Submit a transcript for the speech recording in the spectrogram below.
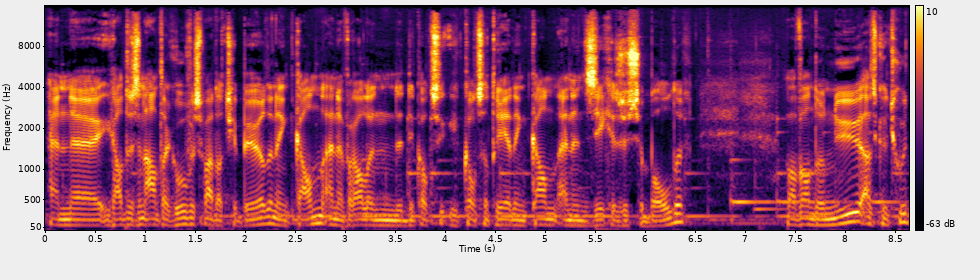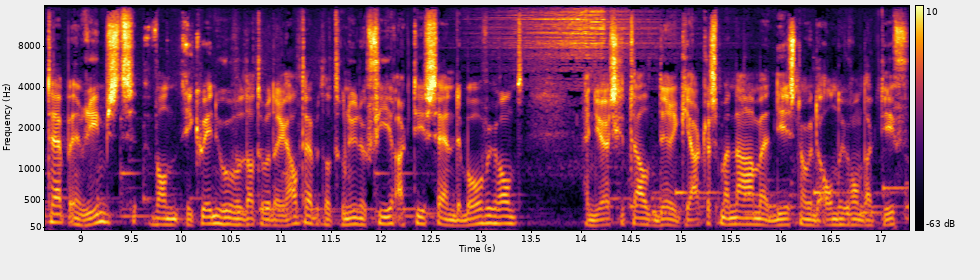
En uh, je had dus een aantal groeves waar dat gebeurde, in Kan en vooral in de, de in Kan en in Zigge Bolder. Waarvan er nu, als ik het goed heb, in Riemst, van ik weet niet hoeveel dat we er gehad hebben, dat er nu nog vier actief zijn in de bovengrond. En juist geteld, Dirk Jakkers met name, die is nog in de ondergrond actief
